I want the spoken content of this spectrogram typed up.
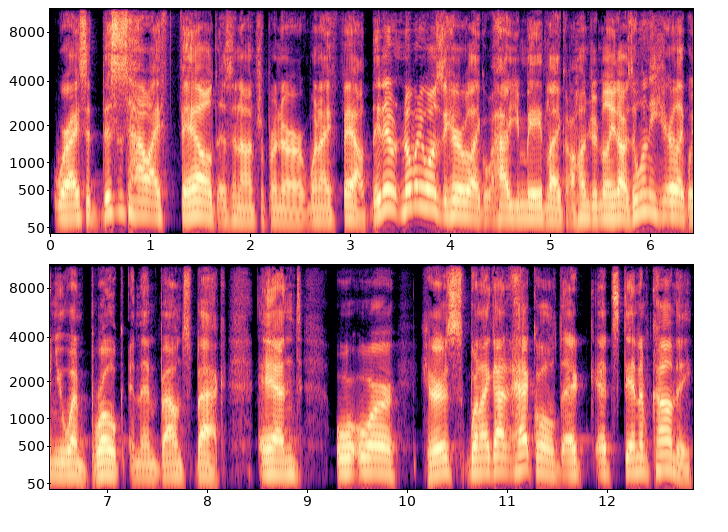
where I said, "This is how I failed as an entrepreneur when I failed." They don't. Nobody wants to hear like how you made like a hundred million dollars. They want to hear like when you went broke and then bounced back, and or or here's when I got heckled at, at stand up comedy.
